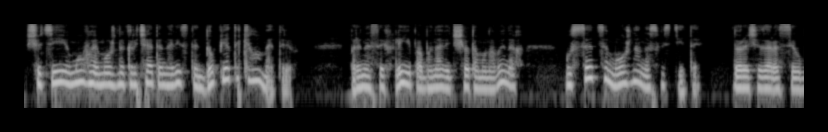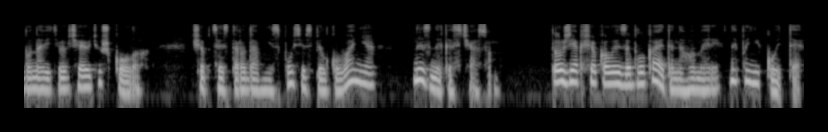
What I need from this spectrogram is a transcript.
що цією мовою можна кричати на відстань до 5 кілометрів. Принеси хліб або навіть що там у новинах, усе це можна насвистіти. До речі, зараз сілбо навіть вивчають у школах, щоб цей стародавній спосіб спілкування не зник із часом. Тож, якщо коли заблукаєте на гомері, не панікуйте,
